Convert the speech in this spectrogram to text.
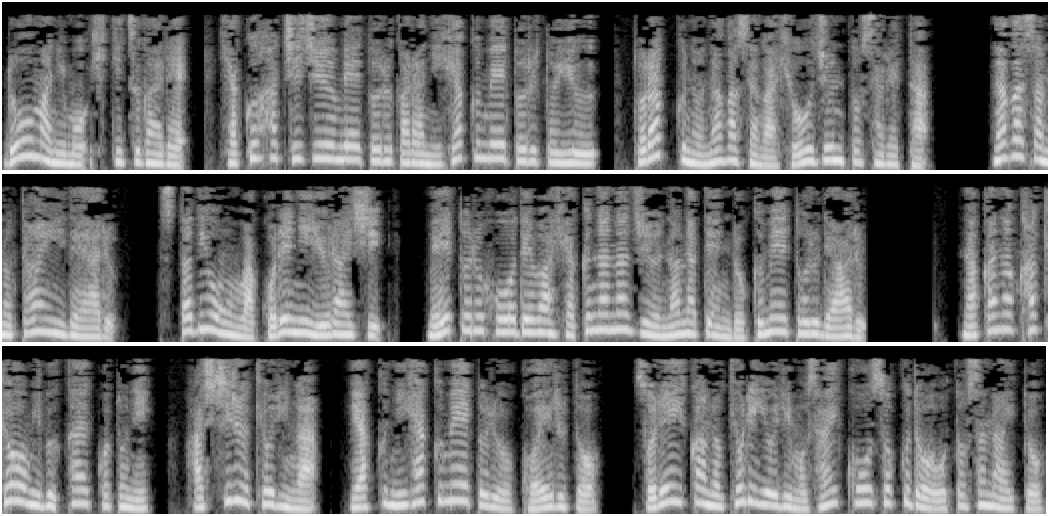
ローマにも引き継がれ、180メートルから200メートルというトラックの長さが標準とされた。長さの単位である、スタディオンはこれに由来し、メートル法では177.6メートルである。なかなか興味深いことに、走る距離が約200メートルを超えると、それ以下の距離よりも最高速度を落とさないと、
